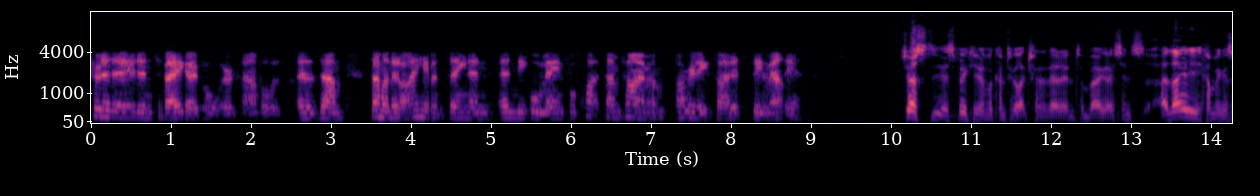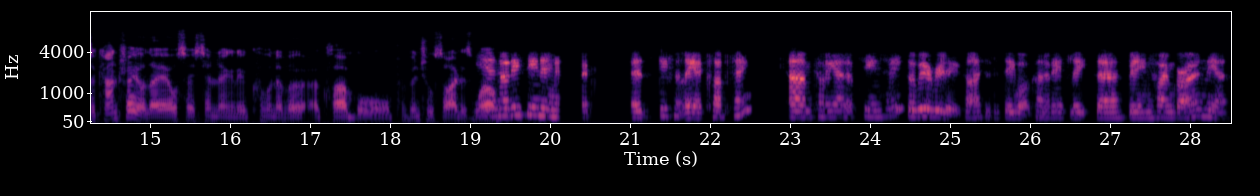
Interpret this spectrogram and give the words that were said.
Trinidad and Tobago, for example, is, is um, someone that I haven't seen in, in netball land for quite some time. I'm, I'm really excited to see them out there. Just speaking of a country like Trinidad and Tobago, since are they coming as a country, or are they also sending the equivalent of a, a club or provincial side as well? Yeah, no, they're sending. It's definitely a club team um, coming out of TNT. So we're really excited to see what kind of athletes are being homegrown there.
